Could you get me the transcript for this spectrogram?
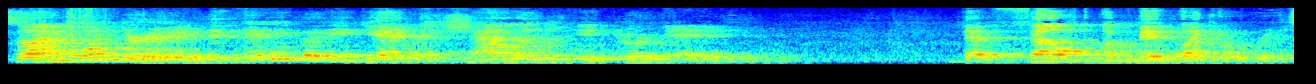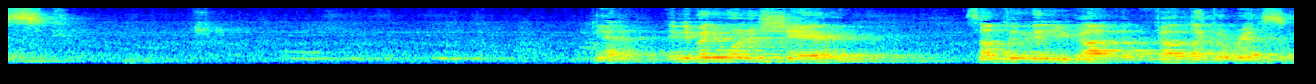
So I'm wondering, did anybody get a challenge in your egg that felt a bit like a risk? Yeah? Anybody want to share something that you got that felt like a risk?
